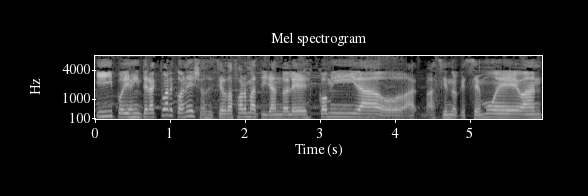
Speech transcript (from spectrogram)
Y podías interactuar con ellos de cierta forma tirándoles comida o haciendo que se muevan.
